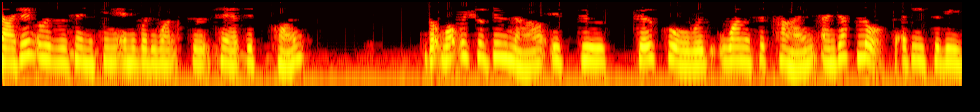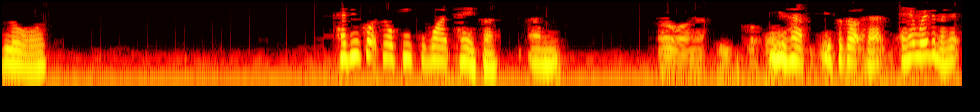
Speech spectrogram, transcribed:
Now, I don't know whether there's anything anybody wants to say at this point, but what we shall do now is to go forward one at a time and just look at each of these laws. Have you got your piece of white paper? Um, oh, I actually forgot You have. You forgot that. Hey, wait a minute.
